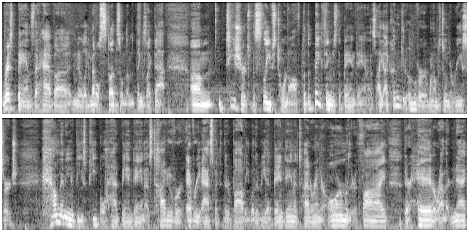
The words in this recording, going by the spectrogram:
wristbands that have uh, you know like metal studs on them, things like that. Um, t-shirts with the sleeves torn off. But the big thing was the bandanas. I, I couldn't get over when I was doing the research how many of these people had bandanas tied over every aspect of their body, whether it be a bandana tied around their arm or their thigh, their head, around their neck,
